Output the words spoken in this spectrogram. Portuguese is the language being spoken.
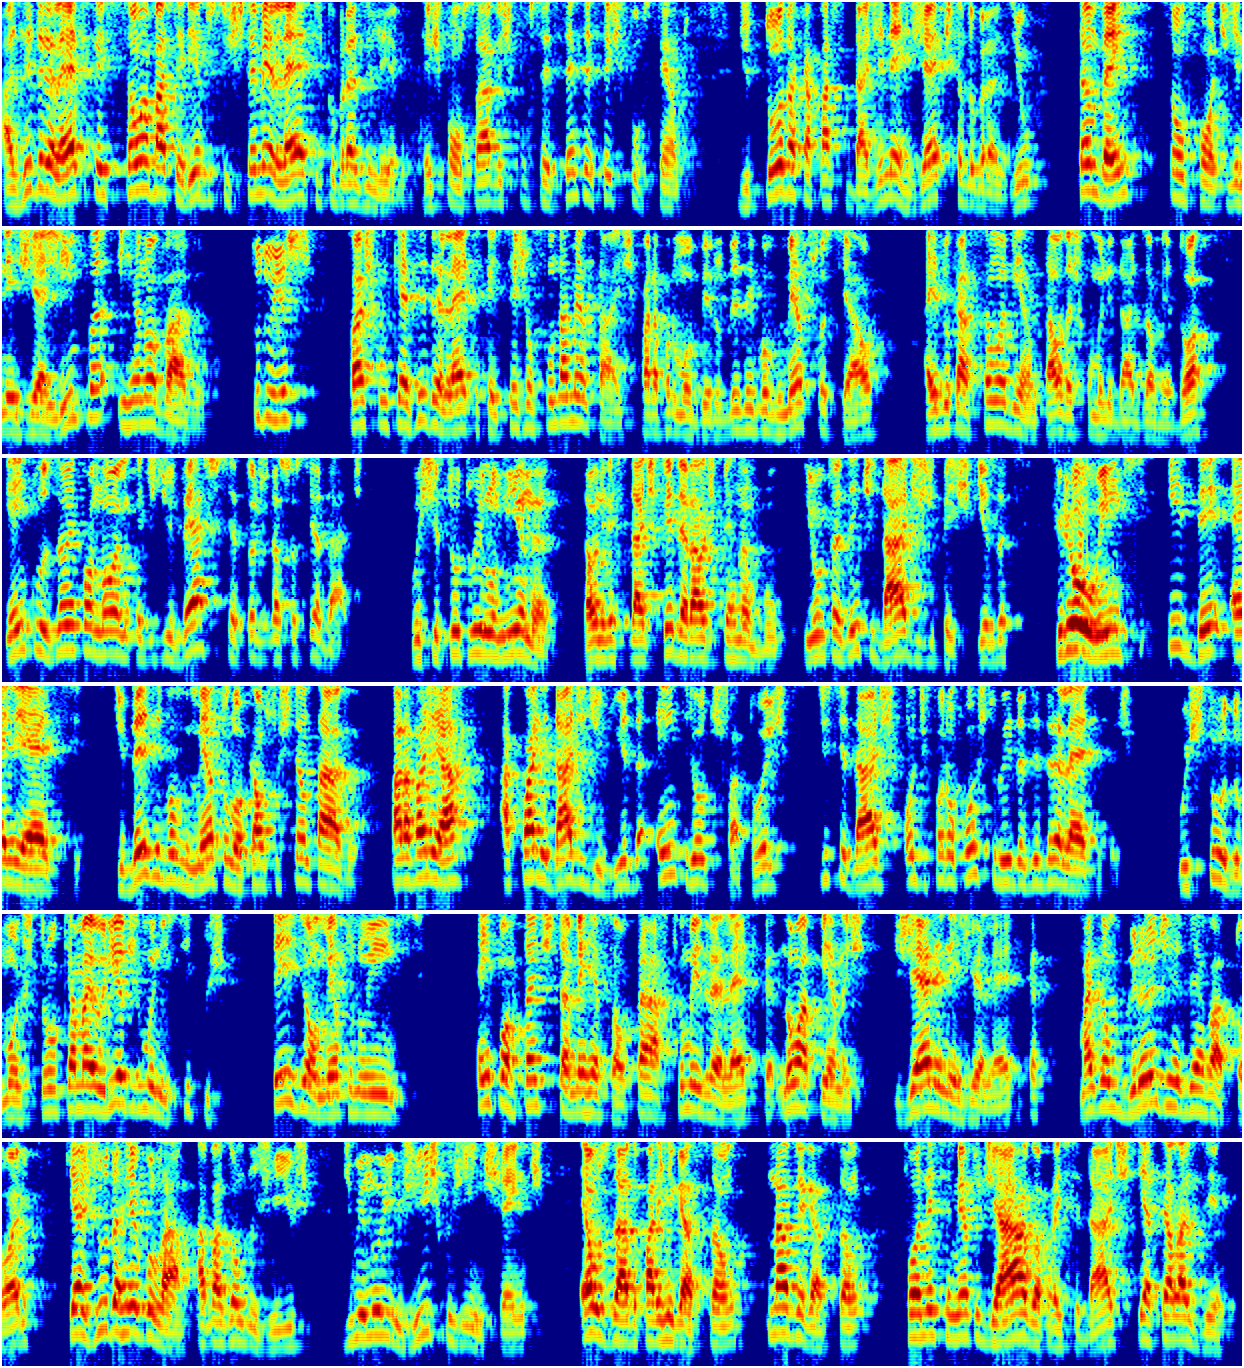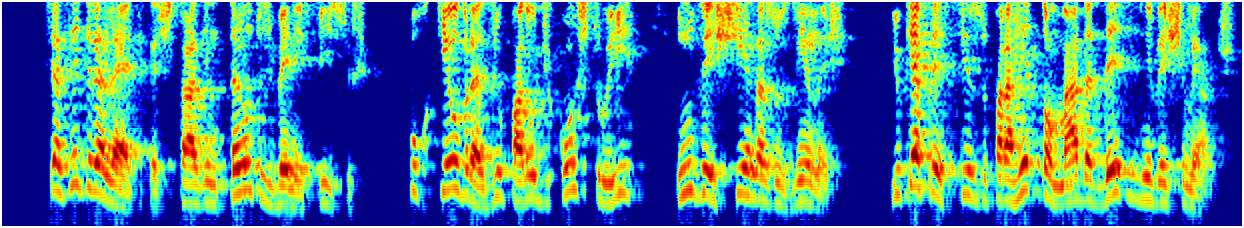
As hidrelétricas são a bateria do sistema elétrico brasileiro, responsáveis por 66% de toda a capacidade energética do Brasil também são fonte de energia limpa e renovável. Tudo isso faz com que as hidrelétricas sejam fundamentais para promover o desenvolvimento social, a educação ambiental das comunidades ao redor e a inclusão econômica de diversos setores da sociedade. O Instituto Ilumina, da Universidade Federal de Pernambuco e outras entidades de pesquisa criou o índice IDLS, de Desenvolvimento Local Sustentável, para avaliar a qualidade de vida, entre outros fatores, de cidades onde foram construídas hidrelétricas. O estudo mostrou que a maioria dos municípios teve aumento no índice. É importante também ressaltar que uma hidrelétrica não apenas gera energia elétrica, mas é um grande reservatório que ajuda a regular a vazão dos rios, diminui os riscos de enchente, é usado para irrigação, navegação, fornecimento de água para as cidades e até lazer. Se as hidrelétricas trazem tantos benefícios, por que o Brasil parou de construir e investir nas usinas? E o que é preciso para a retomada desses investimentos?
